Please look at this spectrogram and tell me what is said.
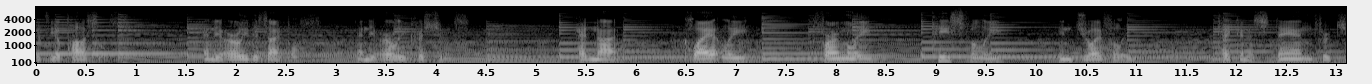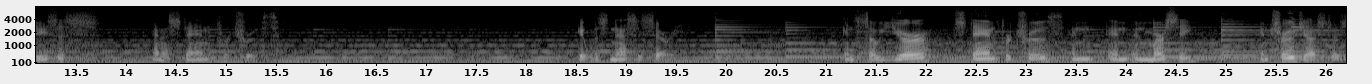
if the apostles and the early disciples and the early Christians had not quietly, firmly, peacefully, and joyfully taken a stand for Jesus and a stand for truth. It was necessary. And so your stand for truth and, and, and mercy and true justice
